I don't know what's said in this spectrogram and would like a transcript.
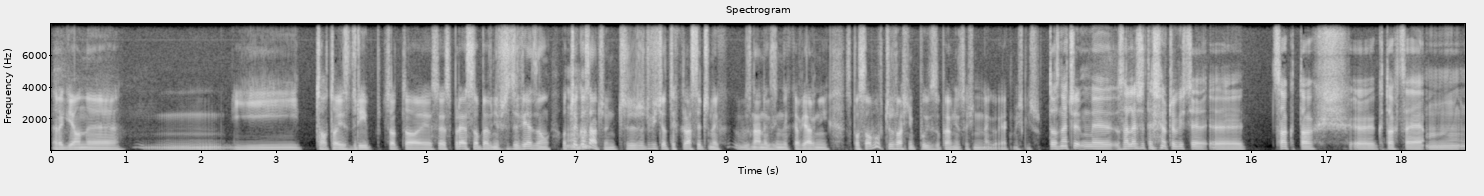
regiony mm, i co to jest drip, co to jest espresso, pewnie wszyscy wiedzą. Od czego Mhm. zacząć? Czy rzeczywiście od tych klasycznych, znanych z innych kawiarni sposobów, czy właśnie pójść w zupełnie coś innego, jak myślisz? To znaczy, zależy też oczywiście, y, co ktoś, y, kto chce mm,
